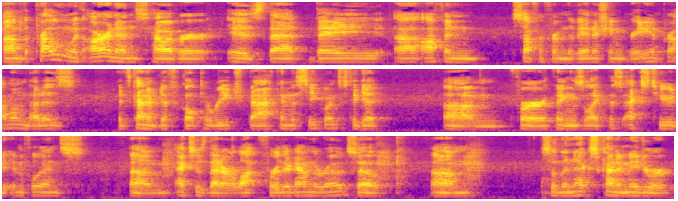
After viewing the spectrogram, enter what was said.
Um, the problem with RNNs, however, is that they uh, often suffer from the vanishing gradient problem. That is, it's kind of difficult to reach back in the sequence to get um, for things like this X2 to influence um, X's that are a lot further down the road. So, um, so the next kind of major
